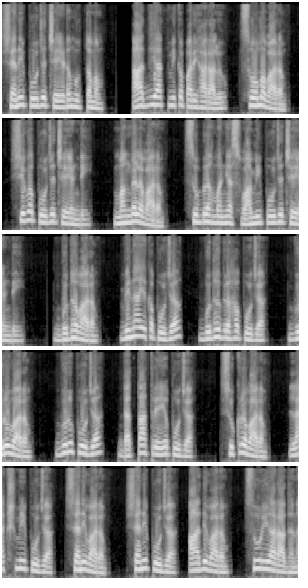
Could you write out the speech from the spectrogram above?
శని పూజ చేయడం ఉత్తమం. ఆధ్యాత్మిక పరిహారాలు. సోమవారం శివ పూజ చేయండి. మంగళవారం సుబ్రహ్మణ్య స్వామి పూజ చేయండి. బుధవారం వినాయక పూజ బుధగ్రహ పూజ గురువారం గురు పూజ దత్తాత్రేయ పూజ శుక్రవారం లక్ష్మీ పూజ శనివారం శని పూజ ఆదివారం సూర్యారాధన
